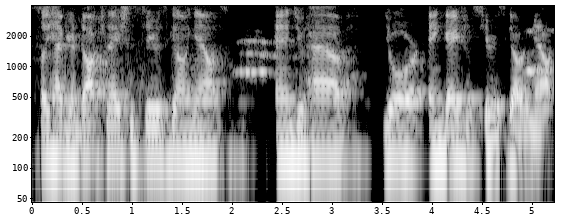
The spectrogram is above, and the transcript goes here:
So you have your indoctrination series going out, and you have your engagement series going out.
